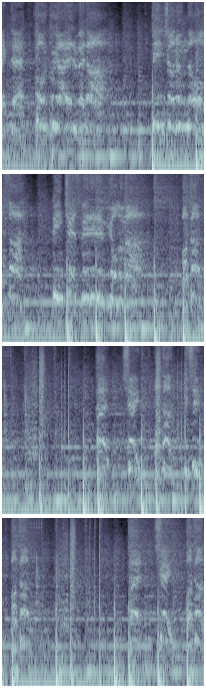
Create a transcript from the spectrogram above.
bekle korkuya elveda. Bin canım da olsa bin kez veririm yoluna. Vatan her şey vatan için vatan. Her şey vatan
